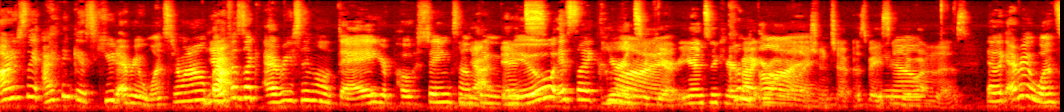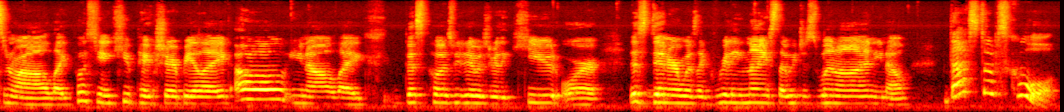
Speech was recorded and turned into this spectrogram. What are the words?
Honestly, I think it's cute every once in a while. Yeah. But if it's like every single day you're posting something it's- new, it's like You're on. insecure. You're insecure Come about your on. own relationship. Is basically know? what it is. Yeah, like every once in a while, like posting a cute picture, be like, oh, you know, like this post we did was really cute, or this dinner was like really nice that we just went on, you know, that stuff's cool.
